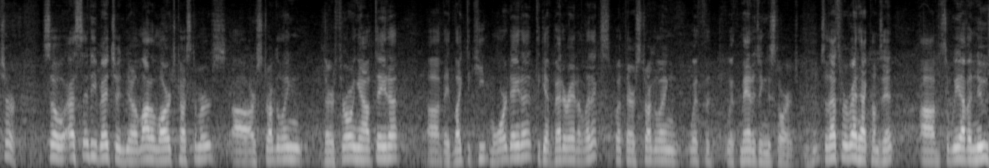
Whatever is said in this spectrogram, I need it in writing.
sure. So as Cindy mentioned, you know, a lot of large customers uh, are struggling, they're throwing out data, uh, they'd like to keep more data to get better analytics, but they're struggling with, the, with managing the storage. Mm -hmm. So that's where Red Hat comes in. Um, so we have a new,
